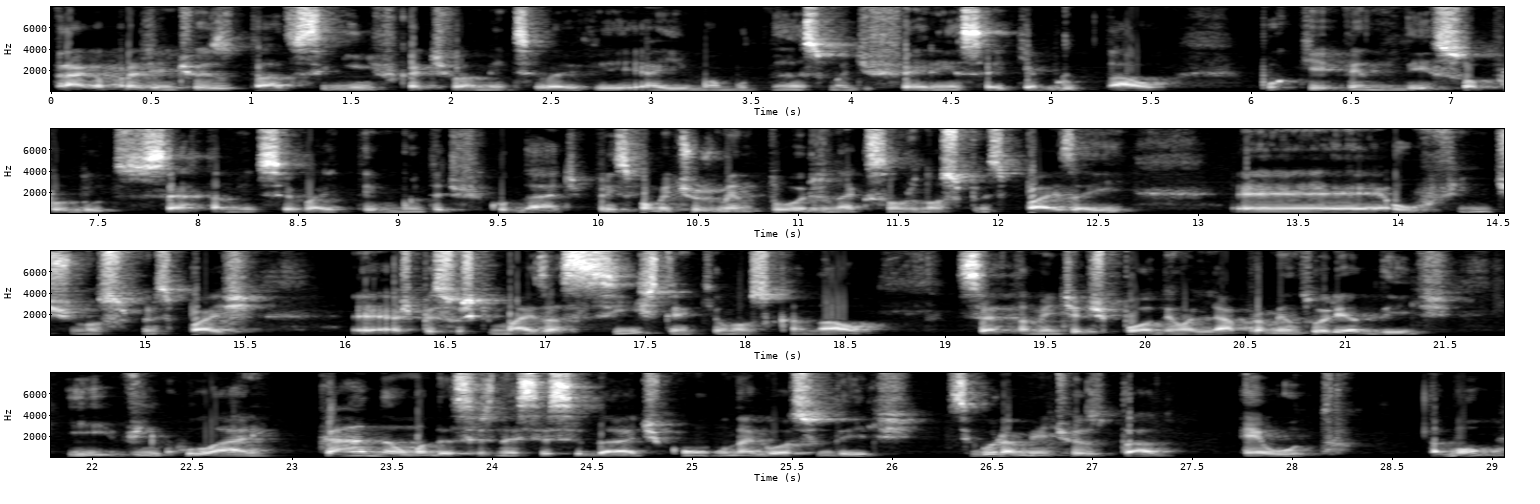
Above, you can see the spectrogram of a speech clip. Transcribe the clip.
traga para a gente o resultado. Significativamente você vai ver aí uma mudança, uma diferença aí que é brutal, porque vender só produtos certamente você vai ter muita dificuldade. Principalmente os mentores, né, que são os nossos principais aí é, ouvintes, nossos principais, é, as pessoas que mais assistem aqui ao nosso canal, certamente eles podem olhar para a mentoria deles e vincularem cada uma dessas necessidades com o negócio deles. Seguramente o resultado é outro, tá bom?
